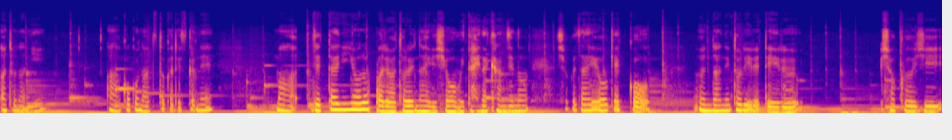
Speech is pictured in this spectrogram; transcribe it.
あと何？あココナッツとかですかね。まあ絶対にヨーロッパでは取れないでしょうみたいな感じの食材を結構ふんだんに取り入れている食事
